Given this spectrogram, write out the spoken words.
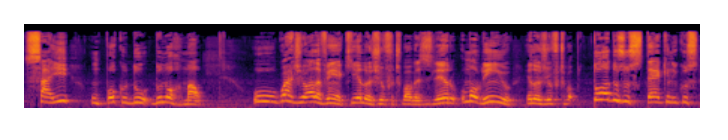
sair um pouco do, do normal. O Guardiola vem aqui, elogia o futebol brasileiro, o Mourinho elogia o futebol. Todos os técnicos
